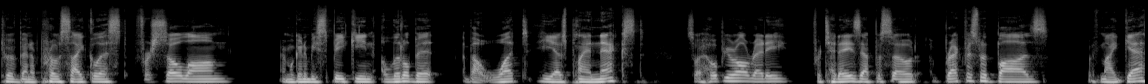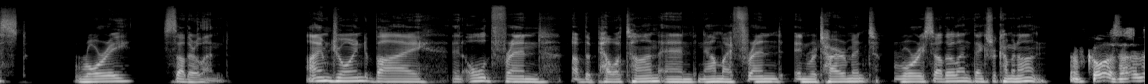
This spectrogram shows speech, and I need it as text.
to have been a pro cyclist for so long. And we're going to be speaking a little bit about what he has planned next. So I hope you're all ready for today's episode of Breakfast with Boz with my guest, Rory Sutherland. I'm joined by an old friend of the Peloton and now my friend in retirement, Rory Sutherland. Thanks for coming on. Of course, an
